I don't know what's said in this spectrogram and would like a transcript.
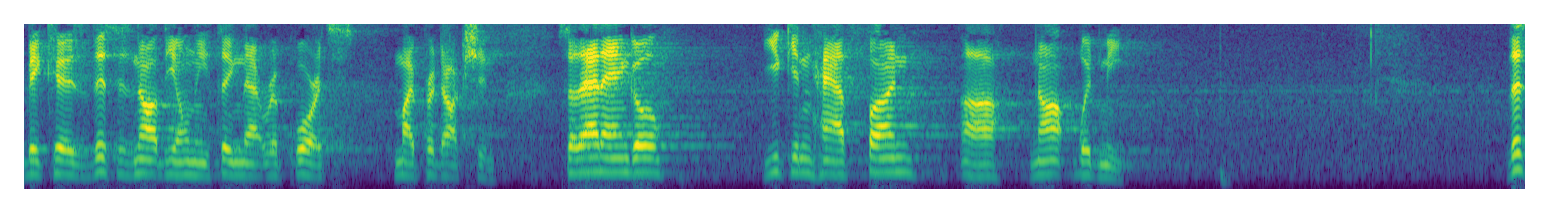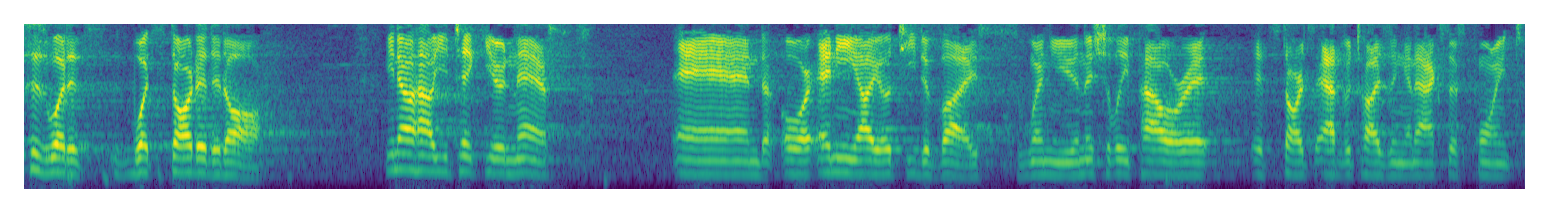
because this is not the only thing that reports my production. So that angle, you can have fun, uh, not with me. This is what, it's, what started it all. You know how you take your Nest and or any IoT device, when you initially power it, it starts advertising an access point.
